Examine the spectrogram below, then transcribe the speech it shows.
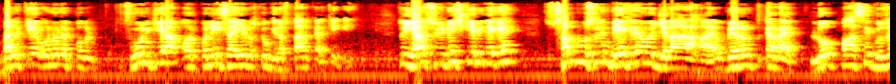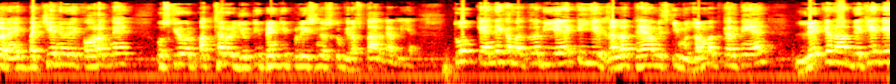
बल्कि उन्होंने फ़ोन किया और पुलिस आई और उसको गिरफ़्तार करके गई। तो यहाँ स्वीडिश के भी देखें, सब मुस्लिम देख रहे हैं, वो जला रहा है, वो बेरमत कर रहा है। लोग पास से गुजर रहे हैं, एक बच्चे ने और एक औरत ने, उसके ऊपर पत्थर और जूती फेंकी, पुलिस ने उसको गिरफ़्तार कर लिया। तो कहने का मतलब यह है कि ये गलत है, हम इसकी मजम्मत करते हैं, लेकिन आप देखें कि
